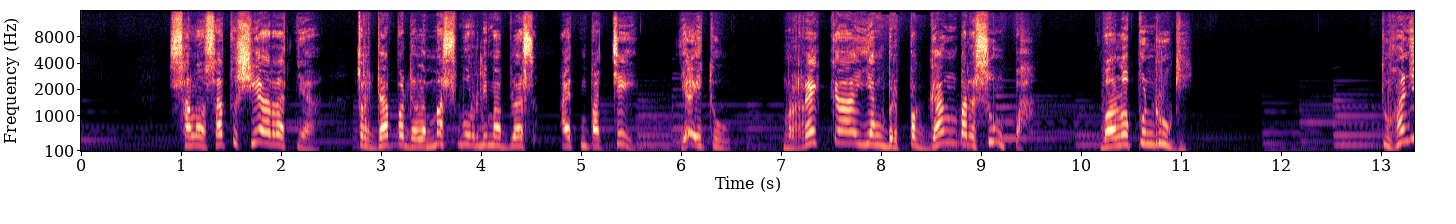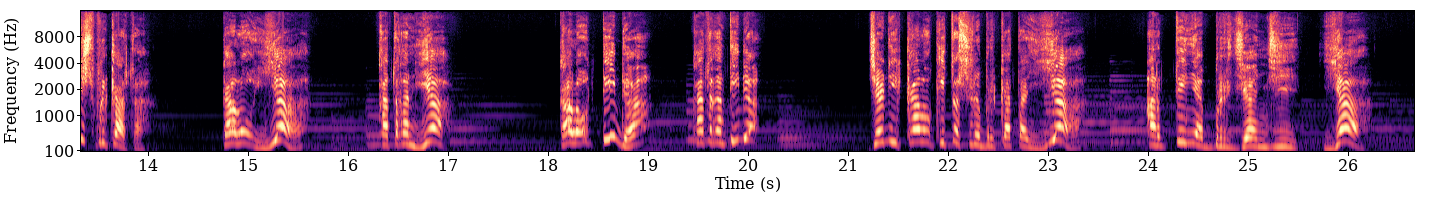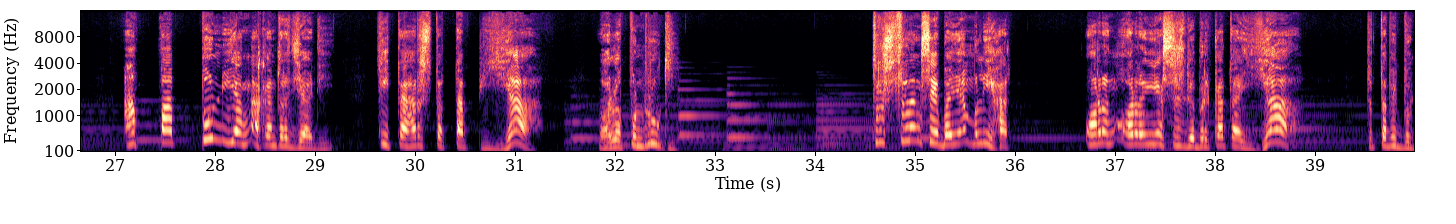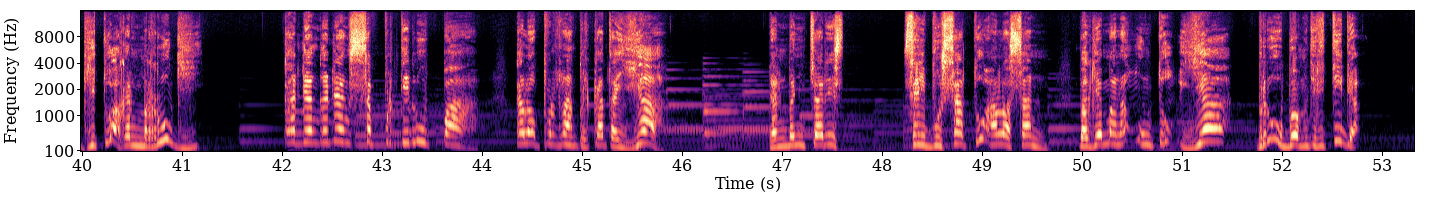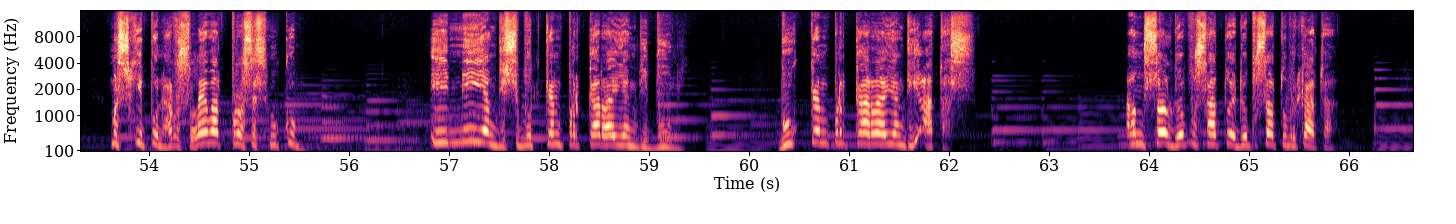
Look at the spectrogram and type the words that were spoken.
Salah satu syaratnya terdapat dalam Mazmur 15 ayat 4c, yaitu mereka yang berpegang pada sumpah walaupun rugi. Tuhan Yesus berkata, kalau ya, katakan ya. Kalau tidak, katakan tidak. Jadi kalau kita sudah berkata ya, artinya berjanji ya. Apa pun yang akan terjadi, kita harus tetap ya, walaupun rugi. Terus terang saya banyak melihat orang-orang yang sudah berkata ya, tetapi begitu akan merugi, kadang-kadang seperti lupa kalau pernah berkata ya dan mencari seribu satu alasan bagaimana untuk ya berubah menjadi tidak. Meskipun harus lewat proses hukum. Ini yang disebutkan perkara yang di bumi. Bukan perkara yang di atas. Amsal 21 ayat 21 berkata,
